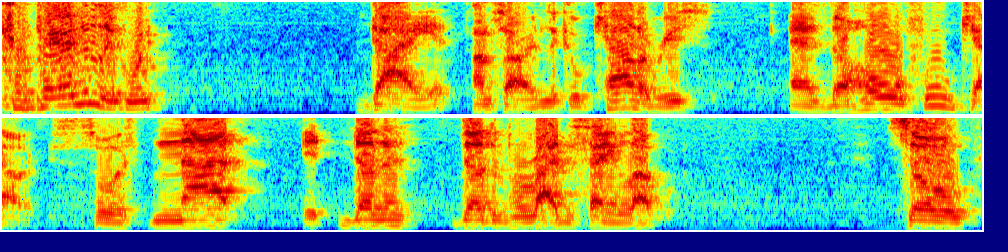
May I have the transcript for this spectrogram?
comparing the liquid diet, I'm sorry, liquid calories as the whole food calories. So it's not, it doesn't doesn't provide the same level. So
